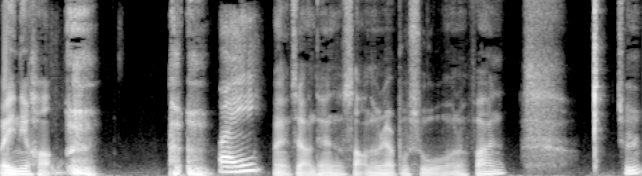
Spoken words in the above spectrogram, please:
喂，你好。喂。哎，这两天嗓子有点不舒服，我发现就是。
